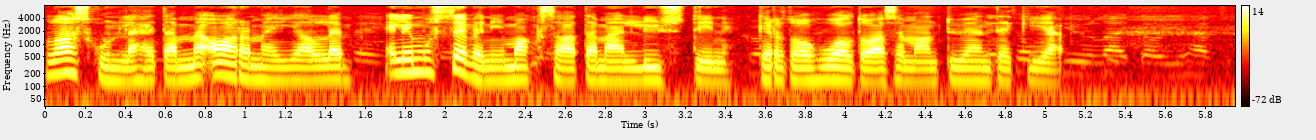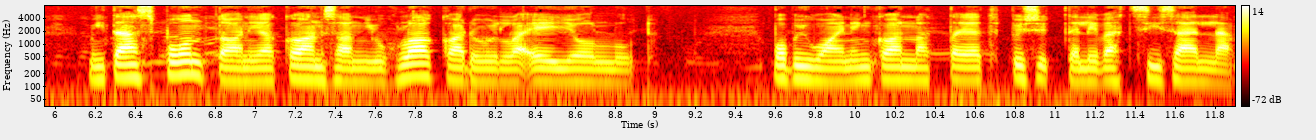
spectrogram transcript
Laskun lähetämme armeijalle, eli Museveni maksaa tämän lystin, kertoo huoltoaseman työntekijä. Mitään spontaania kansanjuhlaa kaduilla ei ollut. Bobby Winin kannattajat pysyttelivät sisällä.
